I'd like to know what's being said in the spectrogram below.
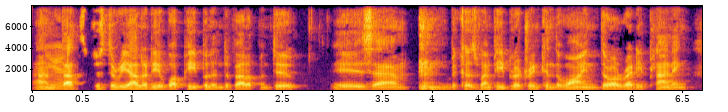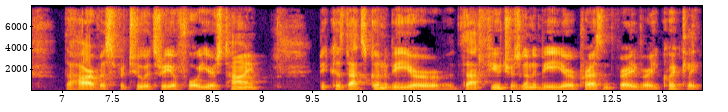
And yeah. that's just the reality of what people in development do is um, because when people are drinking the wine, they're already planning the harvest for two or three or four years' time because that's going to be your, that future is going to be your present very, very quickly.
